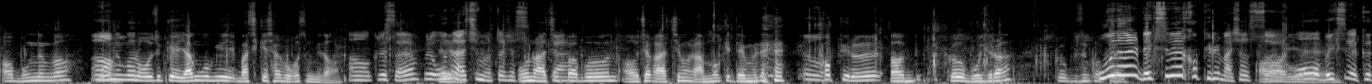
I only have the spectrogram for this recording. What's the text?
어, 먹는 거? 어. 먹는 거는 어저께 양고기 맛있게 잘 먹었습니다. 어 그랬어요. 그리고 네. 오늘 아침 어떠셨습니까? 오늘 아침밥은, 어, 제가 아침을 안 먹기 때문에, 어. 커피를, 어, 그 뭐지라? 그 무슨 커피? 오늘 맥스웰 커피를 마셨어요. 아, 예. 어, 맥스웰 그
